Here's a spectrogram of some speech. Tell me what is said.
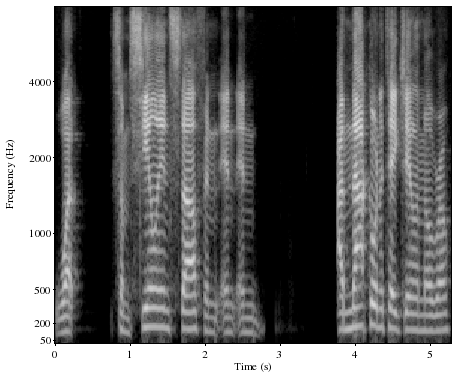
what some ceiling stuff and and and I'm not going to take Jalen Milroe.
